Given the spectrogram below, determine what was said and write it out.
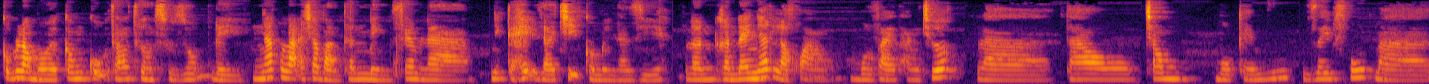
cũng là một cái công cụ tao thường sử dụng để nhắc lại cho bản thân mình xem là những cái hệ giá trị của mình là gì ấy. lần, gần đây nhất là khoảng một vài tháng trước là tao trong một cái giây phút mà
